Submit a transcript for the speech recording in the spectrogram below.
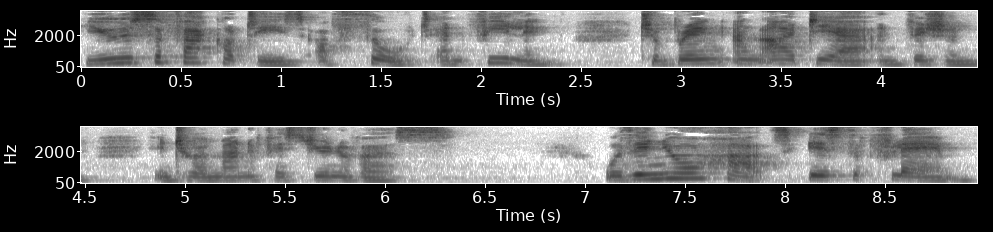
use the faculties of thought and feeling to bring an idea and vision into a manifest universe. Within your hearts is the flame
